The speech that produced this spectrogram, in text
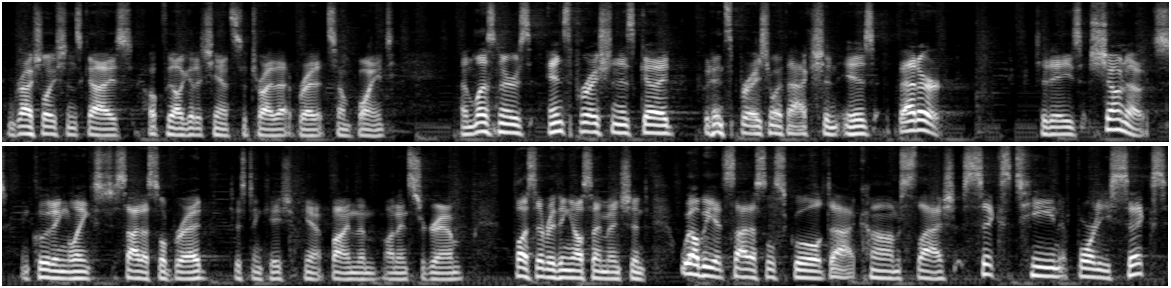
Congratulations, guys. Hopefully, I'll get a chance to try that bread at some point. And listeners, inspiration is good, but inspiration with action is better today's show notes, including links to Side Hustle Bread, just in case you can't find them on Instagram, plus everything else I mentioned, will be at sidehustleschool.com slash 1646.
